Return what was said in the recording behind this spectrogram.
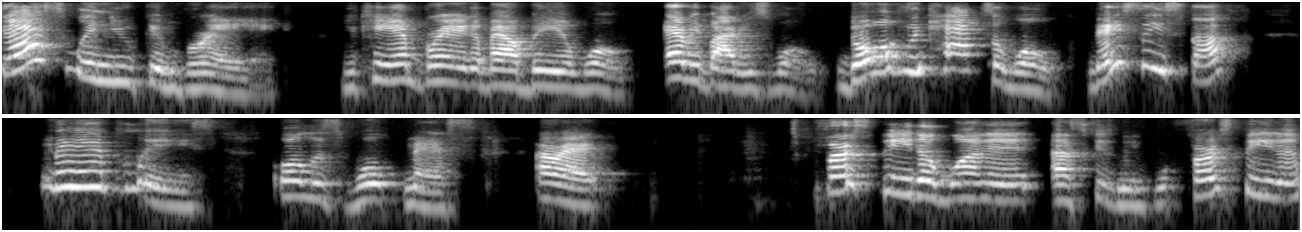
That's when you can brag. You can't brag about being woke. Everybody's woke. Dogs and cats are woke. They see stuff. Man, please. All this woke mess. All right. First Peter 1 and uh, excuse me, first Peter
